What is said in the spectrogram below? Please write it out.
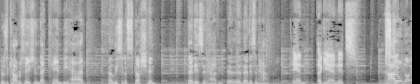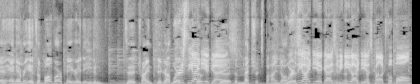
There's a conversation that can be had, at least a discussion that isn't having uh, that isn't happening. And again, it's. And I don't know, and, and Emery, it's above our pay grade to even to try and figure out. Where's the idea, guys? The, the metrics behind all We're this. the idea guys. If you need ideas, college football,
